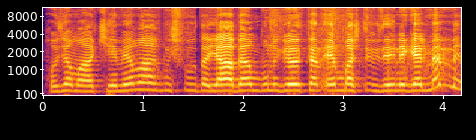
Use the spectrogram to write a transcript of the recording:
Hocam AKM varmış burada. Ya ben bunu görsem en başta üzerine gelmem mi?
